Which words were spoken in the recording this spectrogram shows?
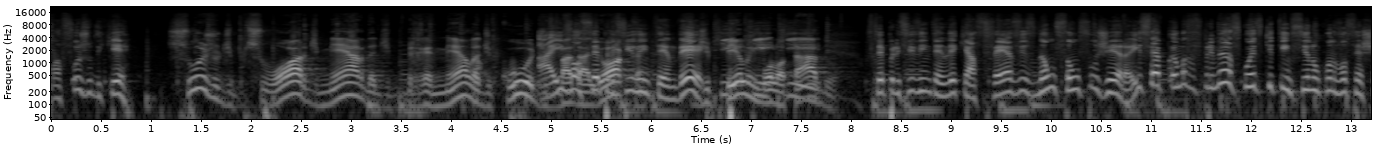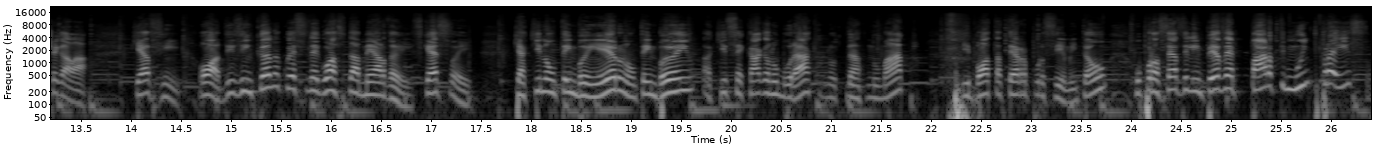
Mas sujo de quê? Sujo de suor, de merda, de remela, de cu, de Aí você precisa entender de que, pelo que- embolotado. que você precisa entender que as fezes não são sujeira. Isso é uma das primeiras coisas que te ensinam quando você chega lá. Que é assim, ó, desencana com esse negócio da merda aí. Esquece isso aí. Que aqui não tem banheiro, não tem banho. Aqui você caga no buraco, no, na- no mato e bota a terra por cima. Então, o processo de limpeza é parte muito pra isso.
